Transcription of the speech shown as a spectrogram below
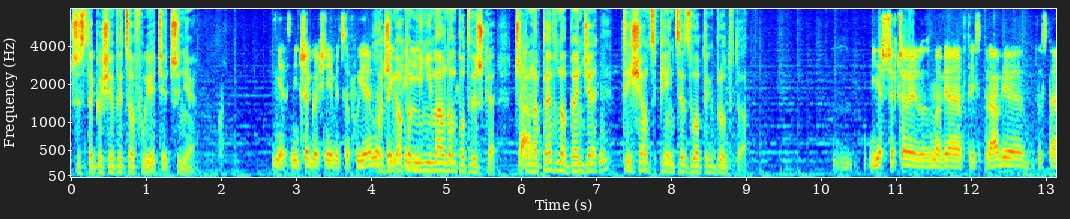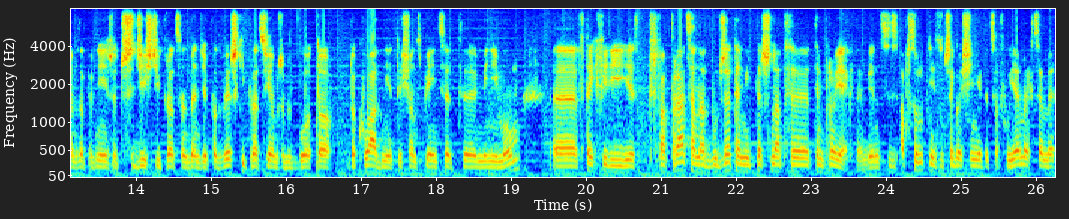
Czy z tego się wycofujecie, czy nie? Nie, z niczego się nie wycofujemy. Chodzi o tą chwili- minimalną podwyżkę. Czy to Tak. na pewno będzie 1500 zł brutto? Jeszcze wczoraj rozmawiałem w tej sprawie. Dostałem zapewnienie, że 30% będzie podwyżki. Pracują, żeby było to dokładnie 1500 minimum. E, W tej chwili jest, trwa praca nad budżetem i też nad e, tym projektem, więc absolutnie z niczego się nie wycofujemy. Chcemy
